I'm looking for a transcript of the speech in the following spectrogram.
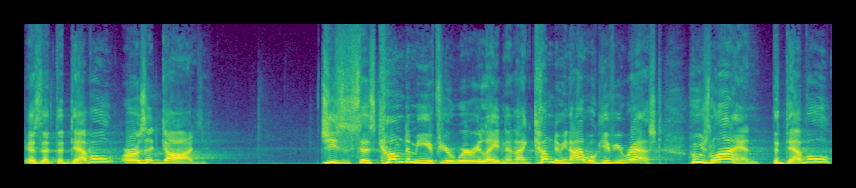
Is it the devil or is it God? Jesus says, Come to me if you're weary laden, and I come to me and I will give you rest. Who's lying? The devil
